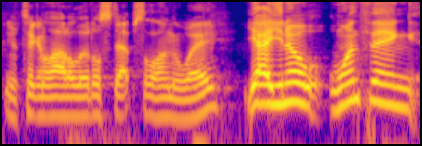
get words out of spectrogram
you know, taking a lot of little steps along the way? Yeah, you know, one thing,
